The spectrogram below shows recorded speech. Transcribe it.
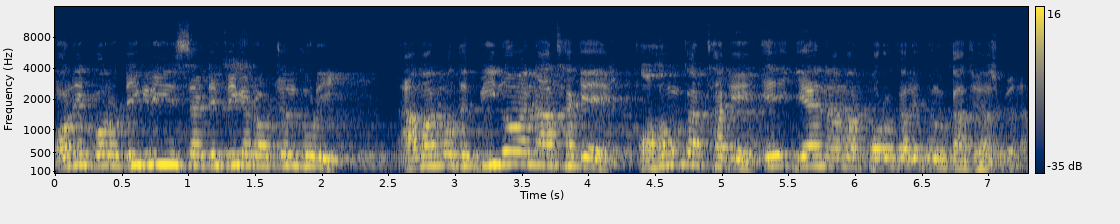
অনেক বড় ডিগ্রি সার্টিফিকেট অর্জন করি, আমার মধ্যে বিনয় না থাকে, অহংকার থাকে, এই জ্ঞান আমার পরকালে কোনো কাজে আসবে না।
